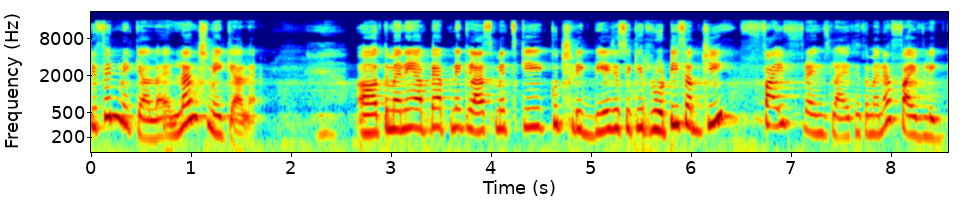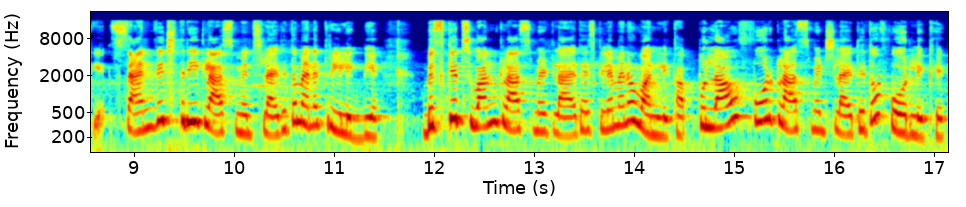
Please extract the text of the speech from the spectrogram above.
टिफ़िन में क्या लाए? लंच में क्या लाए? तो मैंने यहाँ पे अपने क्लासमेट्स के कुछ लिख दिए, जैसे कि रोटी सब्ज़ी फाइव फ्रेंड्स लाए थे तो मैंने फाइव लिख दिए। सैंडविच थ्री क्लासमेट्स लाए थे तो मैंने थ्री लिख दिए। बिस्किट्स वन क्लासमेट लाए थे, इसके लिए मैंने वन लिखा। पुलाव फोर क्लासमेट्स लाए थे तो फोर लिखे।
